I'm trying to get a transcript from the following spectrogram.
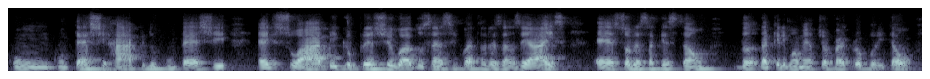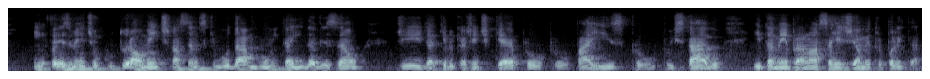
com, com teste rápido, com teste é, de suave, que o preço chegou a 250, 300 reais, é, sobre essa questão do, daquele momento de oferta e procura. Então, infelizmente, culturalmente, nós temos que mudar muito ainda a visão de, daquilo que a gente quer para o país, para o Estado e também para a nossa região metropolitana.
